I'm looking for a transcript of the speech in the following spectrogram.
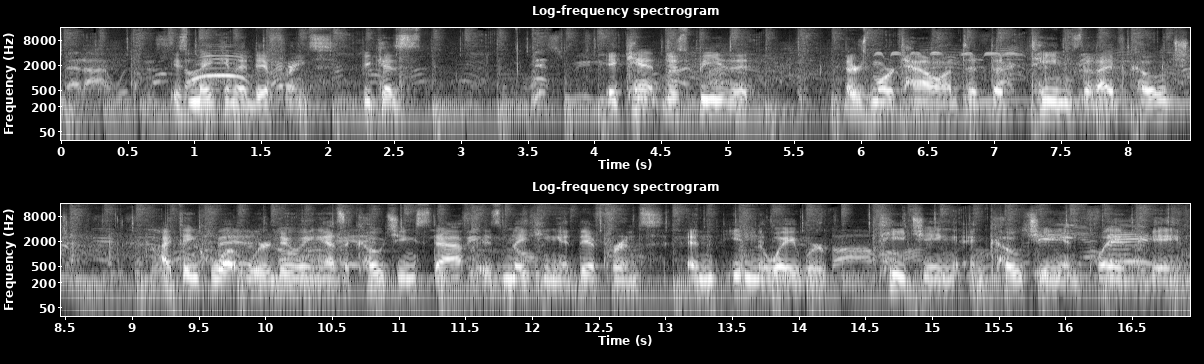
that I was the is making a difference because it can't just be that there's more talent at the teams that I've coached. I think what we're doing as a coaching staff is making a difference and in the way we're teaching and coaching and playing the game.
